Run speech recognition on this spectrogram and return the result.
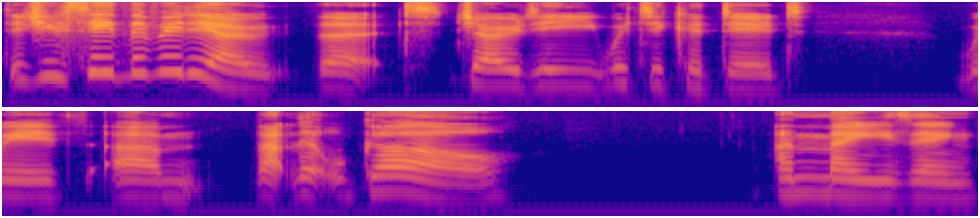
Did you see the video that Jodie Whittaker did with um, that little girl? Amazing.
